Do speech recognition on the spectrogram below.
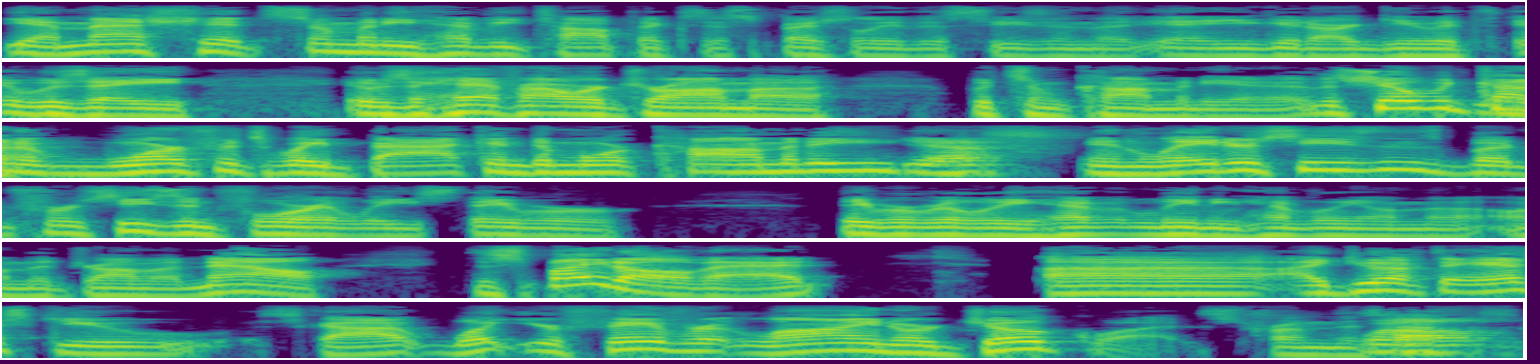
yeah, Mash hit so many heavy topics, especially this season that yeah, you could argue it it was a it was a half hour drama with some comedy in it. The show would kind Yeah. of morph its way back into more comedy Yes. in later seasons, but for season four at least, they were they were really heavy, leaning heavily on the on the drama. Now, despite all that, uh, I do have to ask you, Scott, what your favorite line or joke was from this Well, episode.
